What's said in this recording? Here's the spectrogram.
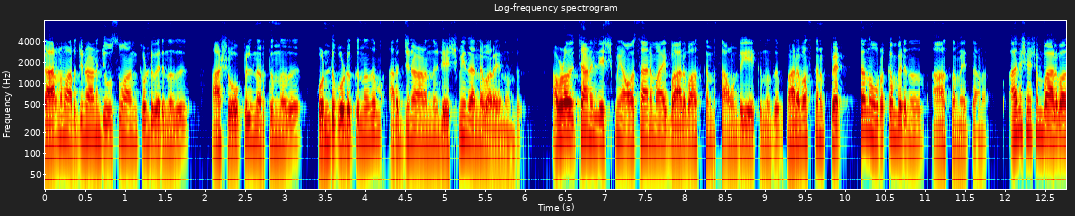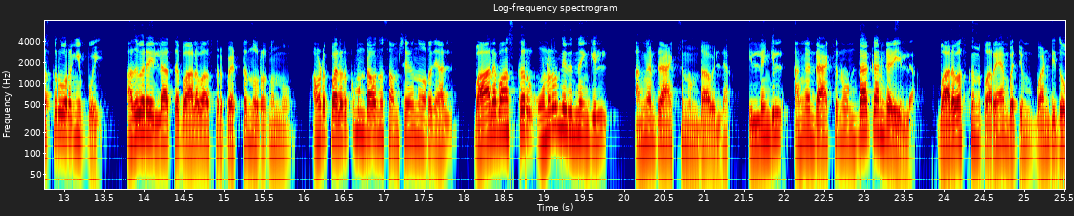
കാരണം അർജുനാണ് ജ്യൂസ് വാങ്ങിക്കൊണ്ട് വരുന്നത് ആ ഷോപ്പിൽ നിർത്തുന്നത് കൊണ്ടു കൊടുക്കുന്നതും അർജുനാണെന്ന് ലക്ഷ്മി തന്നെ പറയുന്നുണ്ട്. അവിടെ വെച്ചാണ് ലക്ഷ്മി അവസാനമായി ബാലഭാസ്കറിന്റെ സൗണ്ട് കേൾക്കുന്നത്. ബാലഭാസ്കറിന് പെട്ടെന്ന് ഉറക്കം വരുന്നതും ആ സമയത്താണ്. അതിനുശേഷം ബാലഭാസ്കർ ഉറങ്ങിപ്പോയി. അതുവരെ ഇല്ലാത്ത ബാലഭാസ്കർ പെട്ടെന്ന് ഉറങ്ങുന്നു. അവിടെ പലർക്കും ഉണ്ടാകുന്ന സംശയം എന്ന് പറഞ്ഞാൽ ബാലഭാസ്കർ ഉണർന്നിരുന്നെങ്കിൽ അങ്ങനെ ഒരു ആക്സിഡന്റ് ഉണ്ടാവില്ല. ഇല്ലെങ്കിൽ അങ്ങനെ ഒരു ആക്സിഡന്റ് ഉണ്ടാക്കാൻ കഴിയില്ല. ബാലഭാസ്കറിന് പറയാൻ പറ്റും വണ്ടി ഇതോ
